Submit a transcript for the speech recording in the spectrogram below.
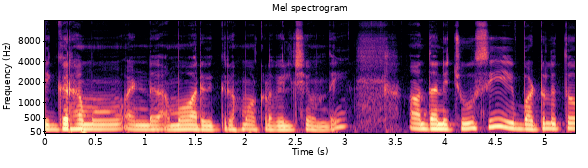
విగ్రహము అండ్ అమ్మవారి విగ్రహము అక్కడ వెలిచి ఉంది. దాన్ని చూసి బట్టలతో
